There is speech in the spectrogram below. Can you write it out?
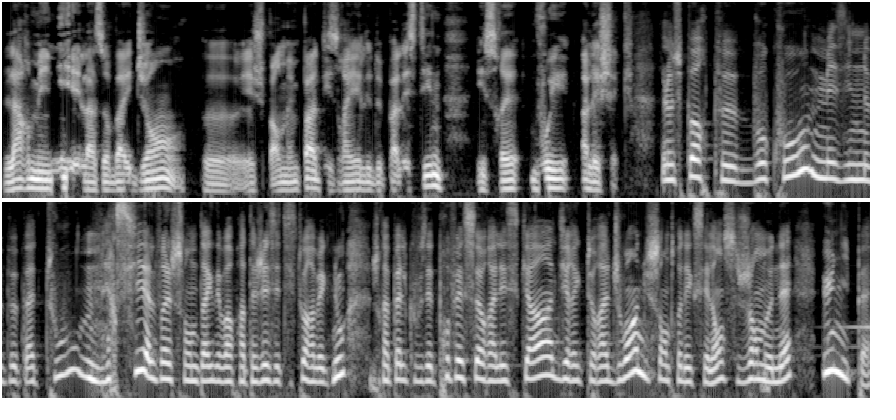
l'Arménie et l'Azerbaïdjan, euh, et je parle même pas d'Israël et de Palestine, il serait voué à l'échec. Le sport peut beaucoup, mais il ne peut pas tout. Merci Albrecht Sonntag d'avoir partagé cette histoire avec nous. Je rappelle que vous êtes professeur à l'ESCA, directeur adjoint du Centre d'excellence Jean Monnet, Unipay.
